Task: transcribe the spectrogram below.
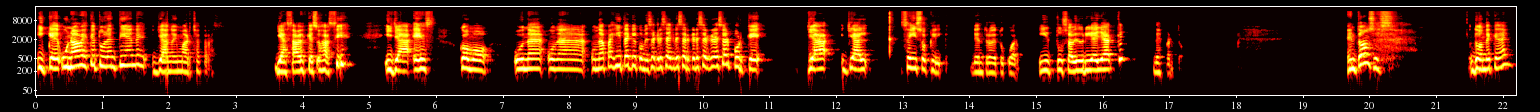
Y que una vez que tú la entiendes, ya no hay marcha atrás. Ya sabes que eso es así y ya es como una, una, una pajita que comienza a crecer, crecer, crecer, crecer porque ya, ya se hizo clic dentro de tu cuerpo y tu sabiduría ya despertó. Entonces, ¿dónde quedé?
